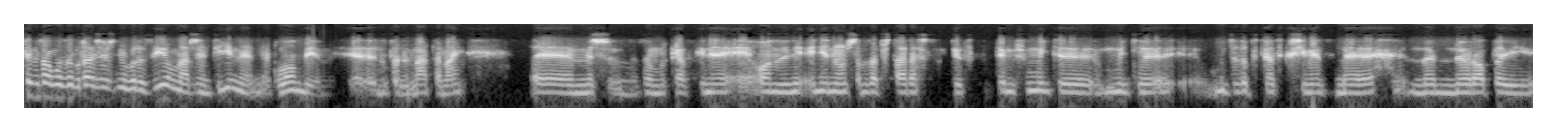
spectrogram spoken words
Temos algumas abordagens no Brasil, na Argentina, na Colômbia, uh, no Panamá também, Uh, mas, é um mercado que ainda, onde ainda não estamos a apostar. Temos muita, muita, muitas oportunidades de crescimento na, na, na Europa e,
